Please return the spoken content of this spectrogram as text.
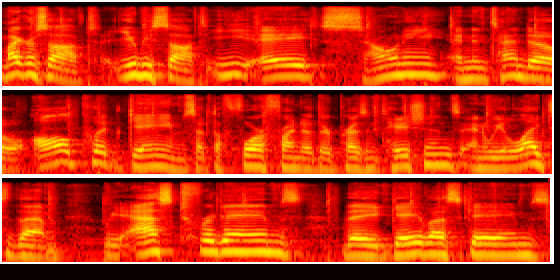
Microsoft, Ubisoft, EA, Sony, and Nintendo all put games at the forefront of their presentations and we liked them. We asked for games, they gave us games,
